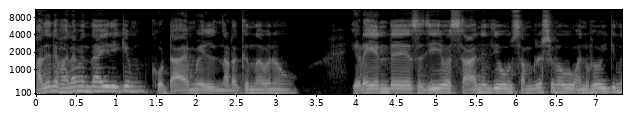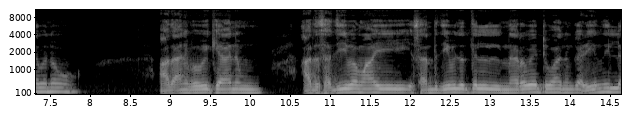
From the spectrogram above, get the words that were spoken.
അതിന്റെ ഫലം എന്തായിരിക്കും കൂട്ടായ്മയിൽ നടക്കുന്നവനോ? ഇടയന്റെ സജീവ സാന്നിധ്യവും സംരക്ഷണവും അനുഭവിക്കുന്നവനോ? അത് അനുഭവിക്കാനും അത് സജീവമായി തന്റെ ജീവിതത്തിൽ നിറവേറ്റുവാനും കഴിയുന്നില്ല.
